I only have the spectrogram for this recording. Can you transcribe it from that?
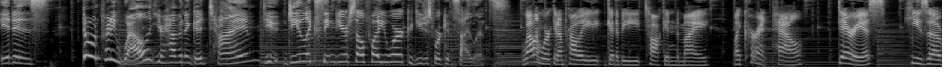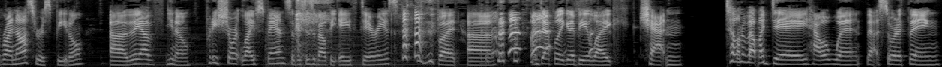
it is going pretty well. You're having a good time. Do you do you like sing to yourself while you work or do you just work in silence? While I'm working, I'm probably gonna be talking to my my current pal, Darius. He's a rhinoceros beetle. Uh, they have, you know, pretty short lifespan, so this is about the eighth Darius. but uh, I'm definitely gonna be like chatting, telling about my day, how it went, that sort of thing.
